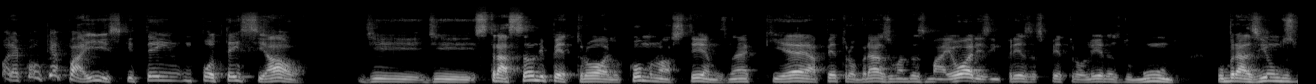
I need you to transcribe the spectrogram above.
Olha, qualquer país que tem um potencial de, de extração de petróleo, como nós temos, né, que é a Petrobras, uma das maiores empresas petroleiras do mundo, o Brasil, um dos,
